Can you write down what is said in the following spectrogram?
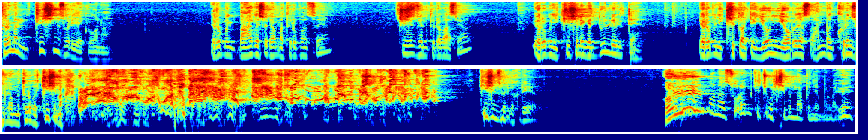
그러면 귀신 소리예요 그거는 여러분 마귀 소리 한번 들어봤어요? 귀신 소리 들어봤어요? 여러분이 귀신에게 눌릴 때 여러분이 기도할 때 영이 열어져서 한번 그런 소리 한번 들어봐 귀신 막 귀신 소리가 그래요 얼마나 소름 끼치고 기분 나쁜지 몰라요 왜?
